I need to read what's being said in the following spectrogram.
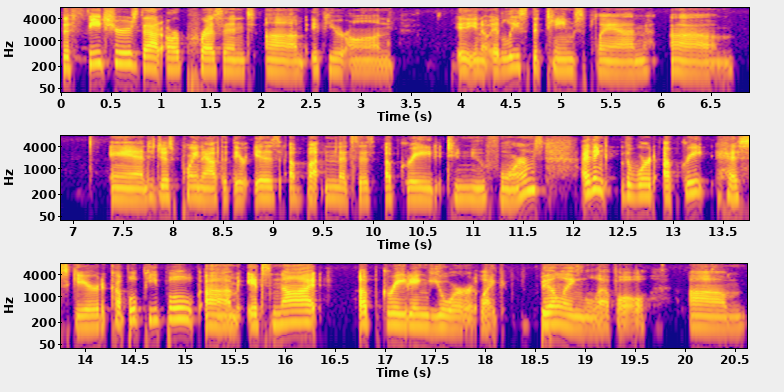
the features that are present um, if you're on, you know, at least the Teams plan. Um, and just point out that there is a button that says upgrade to new forms. I think the word upgrade has scared a couple people. Um, it's not upgrading your like billing level um,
